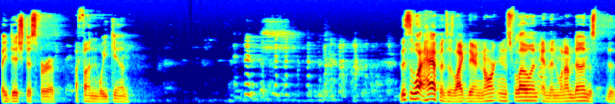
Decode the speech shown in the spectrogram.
They ditched us for a, a fun weekend. this is what happens is like their Norton's flowing, and then when I'm done, the,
